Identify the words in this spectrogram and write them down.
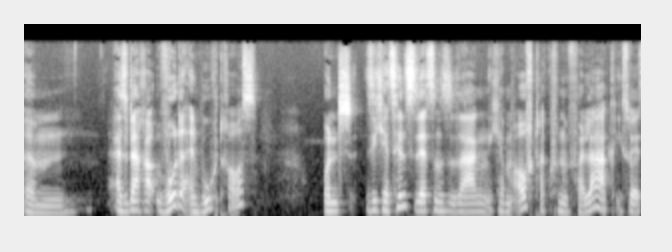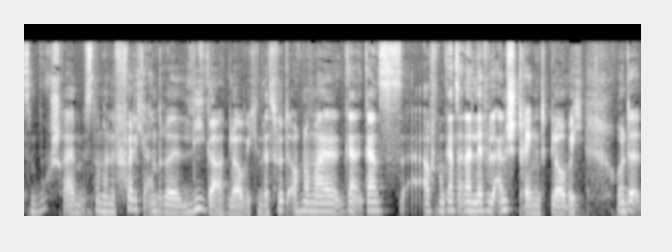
ähm, also da wurde ein Buch draus und sich jetzt hinzusetzen und zu sagen, ich habe einen Auftrag von einem Verlag, ich soll jetzt ein Buch schreiben, ist nochmal eine völlig andere Liga, glaube ich. Und das wird auch nochmal ganz auf einem ganz anderen Level anstrengend, glaube ich. Und äh,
